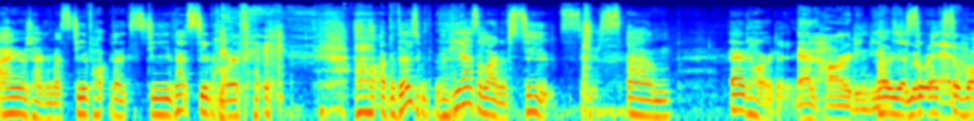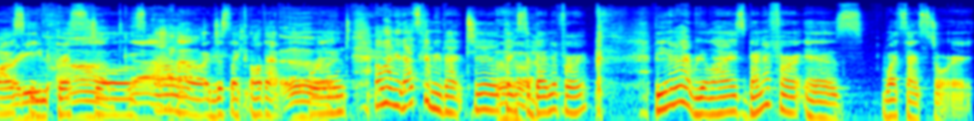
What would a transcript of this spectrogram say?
I know you're talking about Steve, like Steve, not Steve Harvey. oh, but those he has a line of suits. Um, Ed Hardy. Ed Harding. Yes. Oh yeah, You so remember like Ed Swarovski Harding? crystals. Oh, Oh, and just like all that print. Oh, honey, that's coming back too. Thanks to Bennifer. But you know what I realized? Bennifer is West Side Story.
